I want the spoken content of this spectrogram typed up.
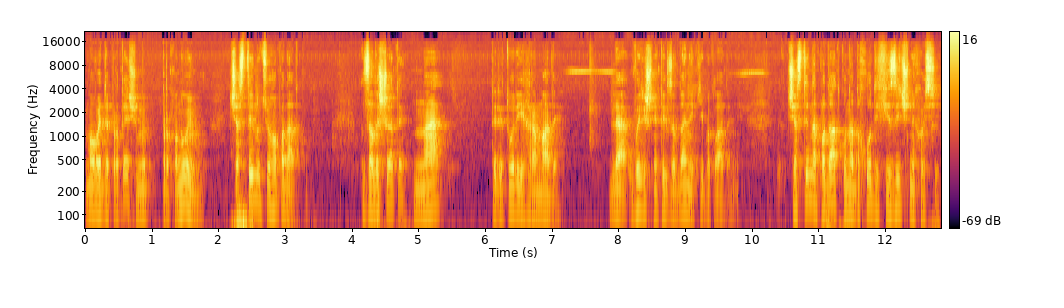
Мова йде про те, що ми пропонуємо частину цього податку залишати на території громади для вирішення тих завдань, які покладені. Частина податку на доходи фізичних осіб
